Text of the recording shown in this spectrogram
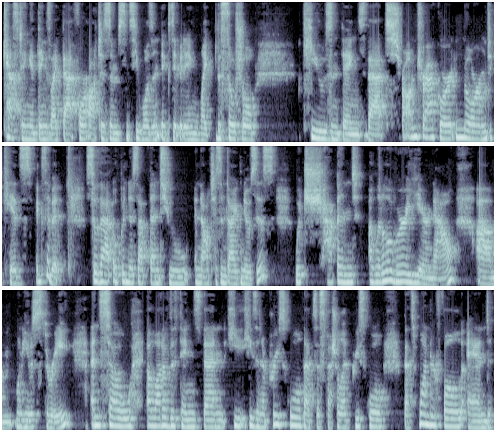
testing and things like that for autism since he wasn't exhibiting like the social cues and things that on track or normed kids exhibit. So that opened us up then to an autism diagnosis, which happened a little over a year now um, when he was three. And so a lot of the things then he, he's in a preschool that's a special ed preschool that's wonderful and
